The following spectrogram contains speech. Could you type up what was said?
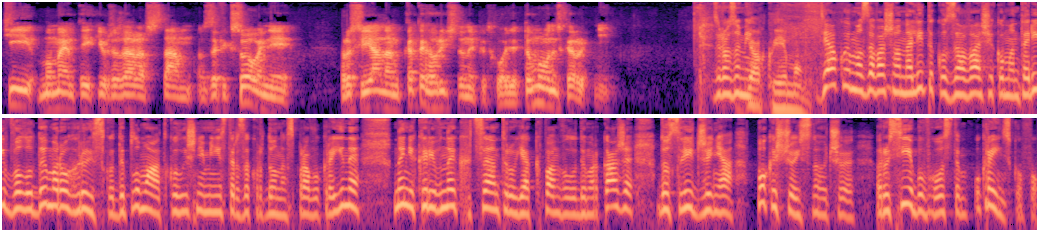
ті моменти, які вже зараз там зафіксовані, росіянам категорично не підходять. Тому вони скажуть ні. Зрозуміло. Дякуємо. Дякуємо за вашу аналітику, за ваші коментарі. Володимиру Гриско, дипломат, колишній міністр закордонних справ України, нині керівник центру, як пан Володимир каже, дослідження поки що існуючої Росії, був гостем українського фокусу.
